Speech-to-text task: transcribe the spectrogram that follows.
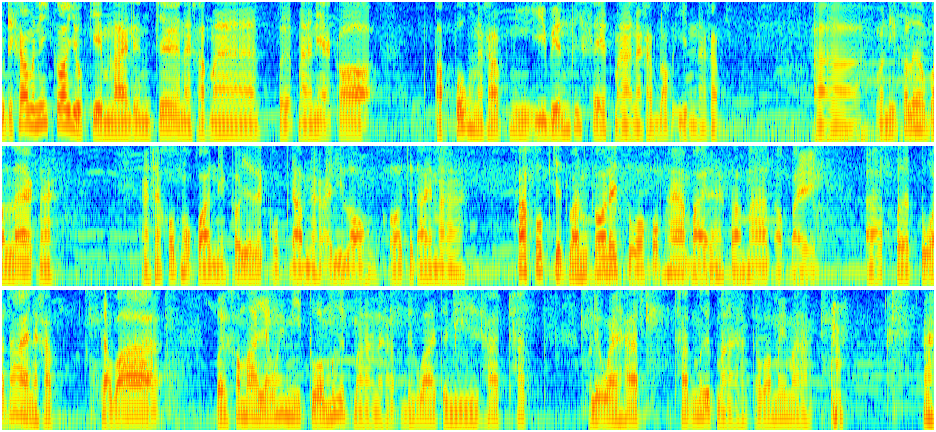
วัสดีครับวันนี้ก็อยู่เกม Line Ranger นะครับมาเปิดมาเนี่ยก็ปรับปรุงนะครับมีอีเวนต์พิเศษมานะครับล็อกอินนะครับวันนี้ก็เริ่มวันแรกนะถ้าครบ 6 วันเนี่ยก็จะได้กบดำนะครับไอดีลองผมก็จะได้มา ถ้าครบ 7 วันก็ได้ตั๋วครบ 5 ใบนะสามารถเอาไปเปิดตัวได้นะครับ แต่ว่าเปิดเข้ามายังไม่มีตัวมืดมานะครับนึกว่าจะมีธาตุธาตุเรียกว่าธาตุธาตุมืดมาครับแต่ว่าไม่มา อะ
